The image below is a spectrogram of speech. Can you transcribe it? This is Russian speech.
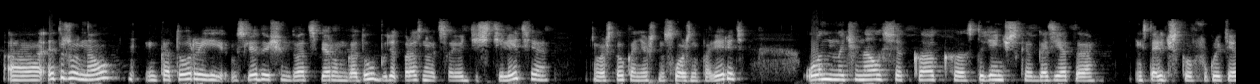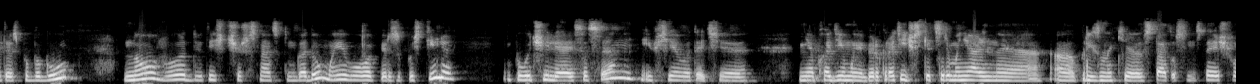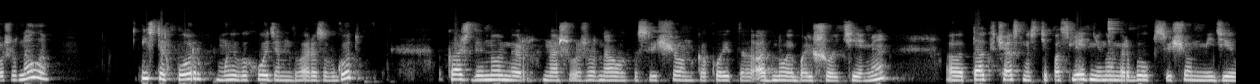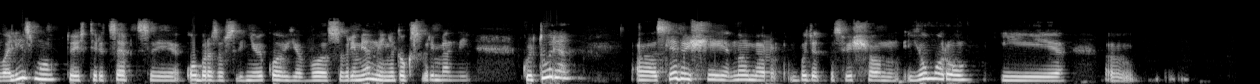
Это журнал, который в следующем 2021 году будет праздновать свое десятилетие, во что, конечно, сложно поверить. Он начинался как студенческая газета исторического факультета СПБГУ, но в 2016 году мы его перезапустили, получили АССН и все вот эти необходимые бюрократические церемониальные э, признаки статуса настоящего журнала. И с тех пор мы выходим два раза в год. Каждый номер нашего журнала посвящен какой-то одной большой теме – так, в частности, последний номер был посвящен медиевализму, то есть рецепции образов Средневековья в современной, не только современной культуре. Э, следующий номер будет посвящен юмору и э,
